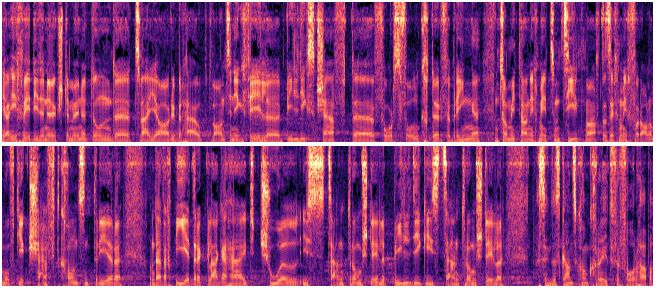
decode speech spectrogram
Ja, ich werde in den nächsten Monaten und äh, zwei Jahren überhaupt wahnsinnig viele Bildungsgeschäfte äh, vors Volk dürfen bringen. Und somit habe ich mir zum Ziel gemacht, dass ich mich vor allem auf die Geschäfte konzentriere und einfach bei jeder Gelegenheit die Schule ins Zentrum stellen, Bildung ins Zentrum stellen. Was sind das ganz konkret für Vorhaben?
